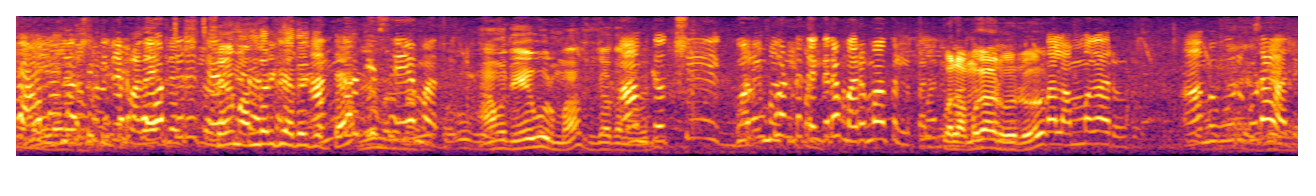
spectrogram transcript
చాలా మందికి forgery చేస్తారు. సేమ్ అందరికీ అదే చెప్పా? అందరికీ సేమ్ అది. ఆమె ఏ ఊరు మా సుజాత ఆమెది వచ్చి గురంకొండ దగ్గర మరుమాకులు వాళ్ళ అమ్మగారు ఊరు? వాళ్ళ అమ్మగారు ఊరు. ఆమె ఊరు కూడా అది.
